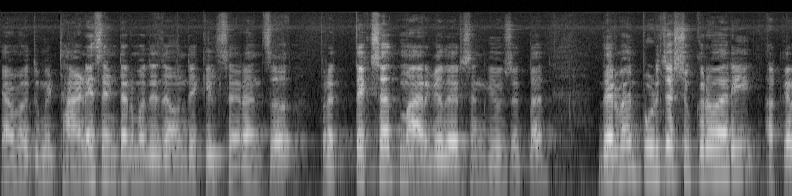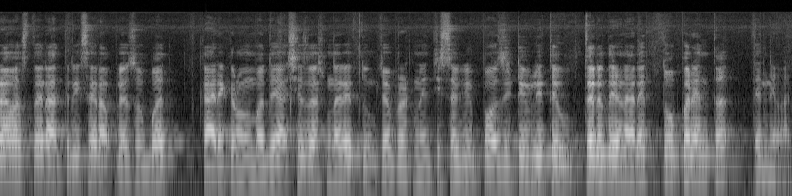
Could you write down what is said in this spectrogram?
त्यामुळे तुम्ही ठाणे सेंटरमध्ये जाऊन देखील सरांचं प्रत्यक्षात मार्गदर्शन घेऊ शकतात. दरम्यान पुढच्या शुक्रवारी अकरा वाजता रात्री सर आपल्यासोबत कार्यक्रमामध्ये असेच असणार आहेत. तुमच्या प्रश्नांची सगळी पॉझिटिव्हली ते उत्तर देणार आहेत. तोपर्यंत धन्यवाद.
